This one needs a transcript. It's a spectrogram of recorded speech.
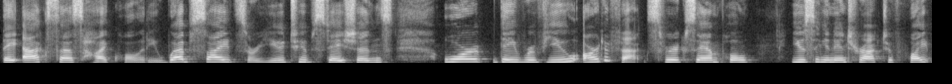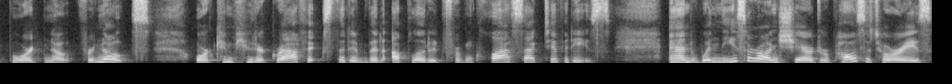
They access high quality websites or YouTube stations, or they review artifacts, for example, using an interactive whiteboard note for notes, or computer graphics that have been uploaded from class activities. And when these are on shared repositories,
